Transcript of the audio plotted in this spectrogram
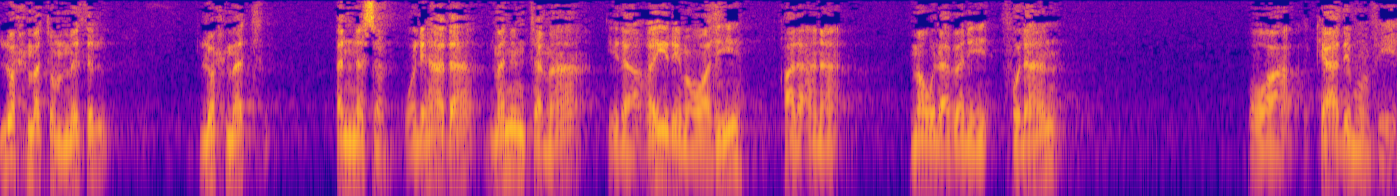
لحمة مثل لحمة النسب. ولهذا من انتمى إلى غير مواليه قال أنا مولى بني فلان وهو كاذب في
